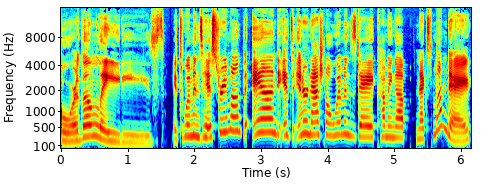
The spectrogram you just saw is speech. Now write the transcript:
for the ladies. It's Women's History Month and it's International Women's Day coming up next Monday.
